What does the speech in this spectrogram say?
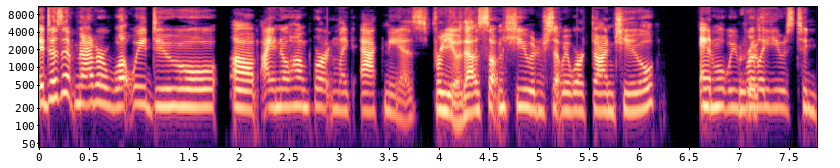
it doesn't matter what we do. Um, I know how important like acne is for you. That was something huge that we worked on too. And what we mm-hmm. really used to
